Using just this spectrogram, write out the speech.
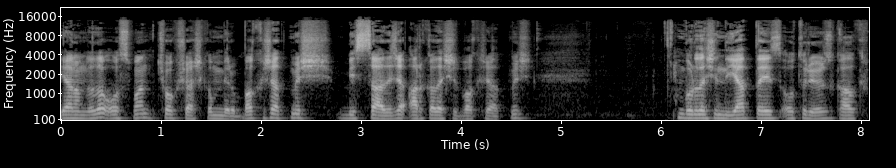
Yanımda da Osman çok şaşkın bir bakış atmış. Biz sadece arkadaşız bakış atmış. Burada şimdi yattayız oturuyoruz kalk,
